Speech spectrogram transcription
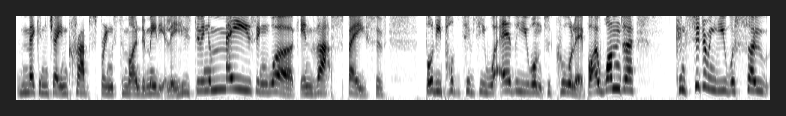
Megan Jayne Crabbe springs to mind immediately who's doing amazing work in that space of body positivity whatever you want to call it but i wonder considering you were so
